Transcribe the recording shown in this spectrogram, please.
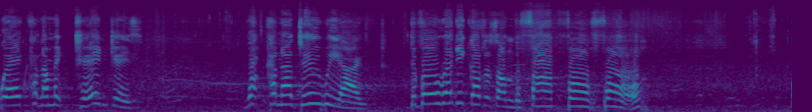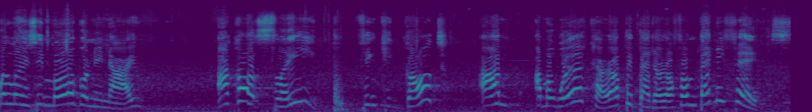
where can I make changes? What can I do without? They've already got us on the 544. We're losing more money now. I can't sleep, thinking, God, I'm, I'm a worker, I'll be better off on benefits.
